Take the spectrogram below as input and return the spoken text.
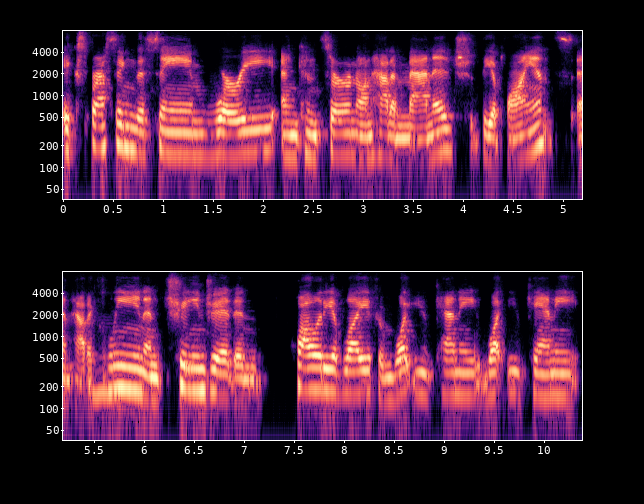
expressing the same worry and concern on how to manage the appliance and how to Mhm. clean and change it and quality of life and what you can eat, what you can eat.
